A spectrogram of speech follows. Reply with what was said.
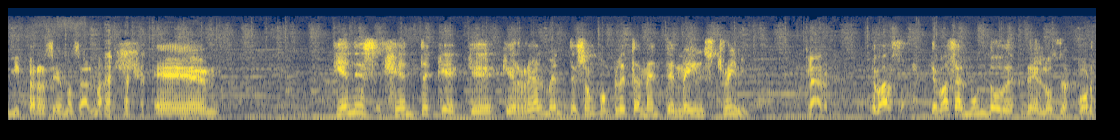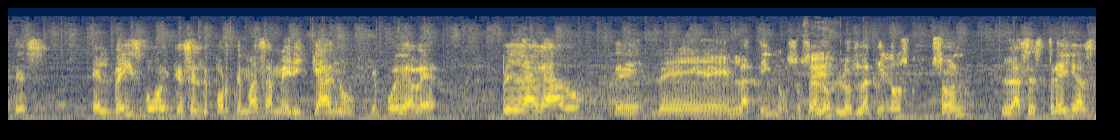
mi perra se llama Salma? Eh, tienes gente que, que- que realmente son completamente mainstream. Claro. Te vas, te vas al mundo de, de los deportes, el béisbol, que es el deporte más americano que puede haber, plagado de, de latinos. O sea, Sí. lo- los latinos son las estrellas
